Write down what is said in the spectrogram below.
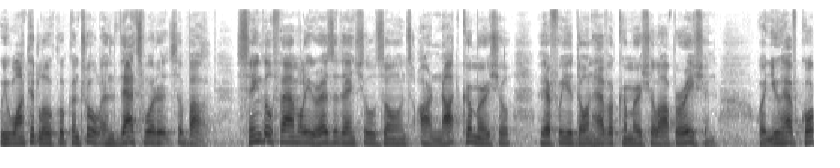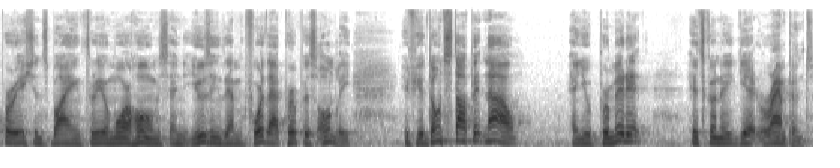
we wanted local control. And that's what it's about. Single family residential zones are not commercial, therefore, you don't have a commercial operation. When you have corporations buying three or more homes and using them for that purpose only, if you don't stop it now and you permit it, it's going to get rampant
